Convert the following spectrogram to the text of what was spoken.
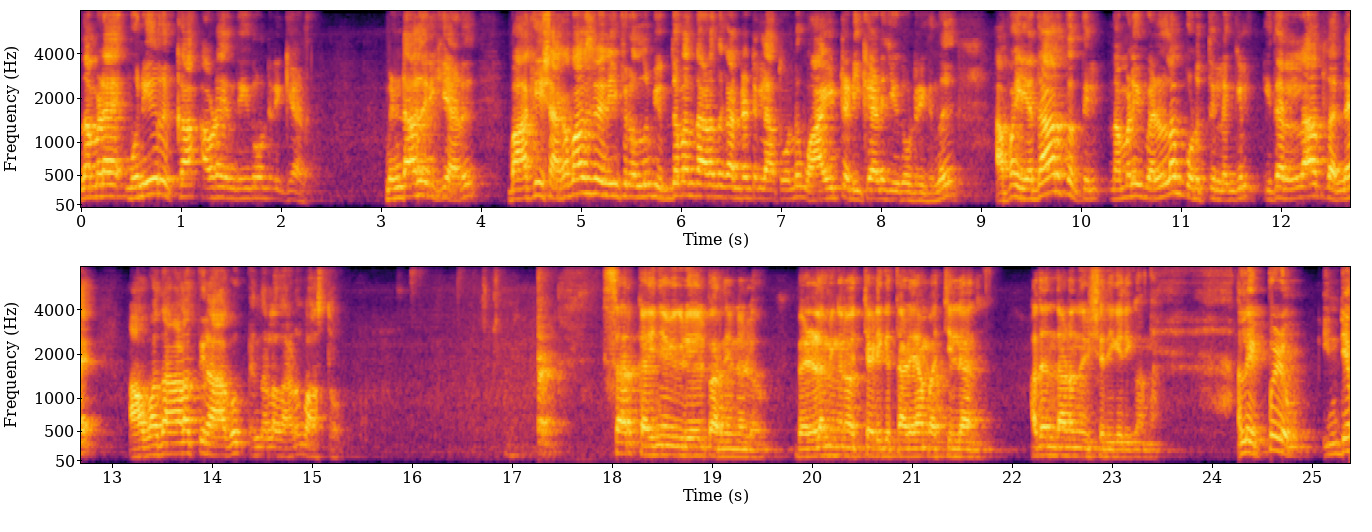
നമ്മുടെ മുനീർക്ക അവിടെ എന്ത് ചെയ്തുകൊണ്ടിരിക്കുകയാണ്. മിണ്ടാതിരിക്കുകയാണ്. ബാക്കി ഷഹബാസ് ഷെരീഫിനൊന്നും യുദ്ധം എന്താണെന്ന് കണ്ടിട്ടില്ലാത്തതുകൊണ്ട് വായിട്ടടിക്കുകയാണ് ചെയ്തുകൊണ്ടിരിക്കുന്നത്. അപ്പോൾ യഥാർത്ഥത്തിൽ നമ്മൾ ഈ വെള്ളം കൊടുത്തില്ലെങ്കിൽ ഇതെല്ലാം തന്നെ അവതാളത്തിലാകും എന്നുള്ളതാണ് വാസ്തവം. സാർ കഴിഞ്ഞ വീഡിയോയിൽ പറഞ്ഞിട്ടുണ്ടല്ലോ വെള്ളം ഇങ്ങനെ ഒറ്റയടിക്ക് തടയാൻ പറ്റില്ല എന്ന് അതെന്താണെന്ന് വിശദീകരിക്കാമോ അല്ല ഇപ്പോഴും ഇന്ത്യ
